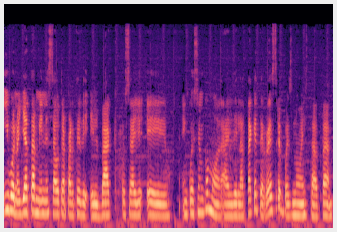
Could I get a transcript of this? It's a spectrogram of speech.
Y bueno, ya también está otra parte del back, o sea, eh, en cuestión como al del ataque terrestre, pues no está tan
